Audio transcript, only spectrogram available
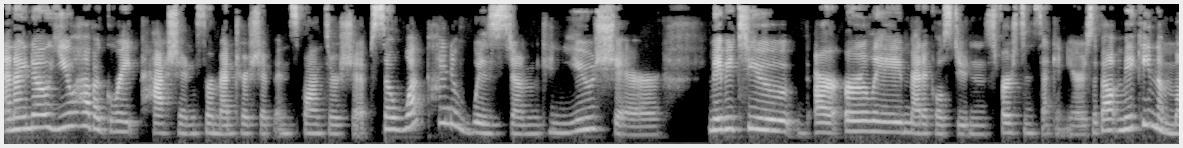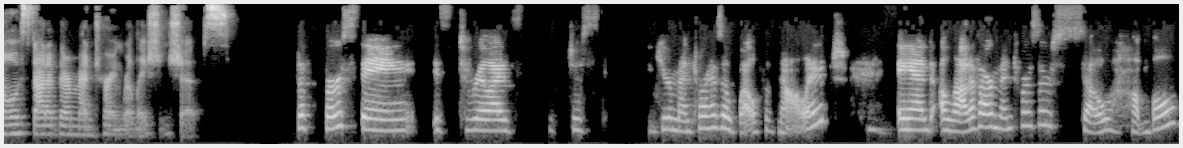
And I know you have a great passion for mentorship and sponsorship. So, what kind of wisdom can you share, maybe to our early medical students, first and second years, about making the most out of their mentoring relationships? The first thing is to realize just your mentor has a wealth of knowledge. Mm-hmm. And a lot of our mentors are so humble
